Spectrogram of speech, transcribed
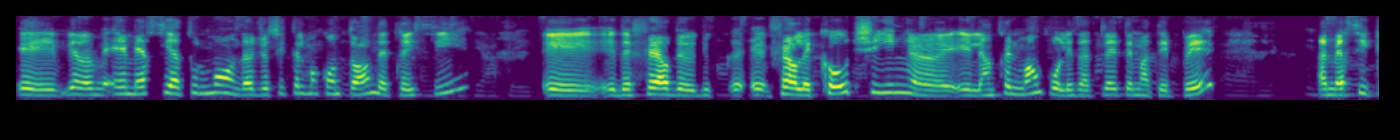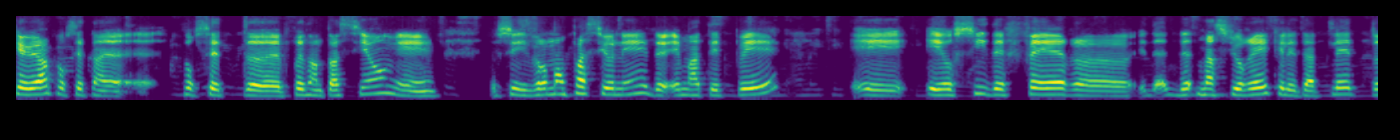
Et, et, merci à tout le monde. Je suis tellement contente d'être ici et, de faire, de, faire le coaching euh, et l'entraînement pour les athlètes MATP. Ah, merci, Kéa, pour cette, euh, pour cette euh, présentation. Et je suis vraiment passionnée de MATP et, et aussi de faire, euh, de m'assurer que les athlètes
